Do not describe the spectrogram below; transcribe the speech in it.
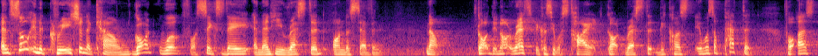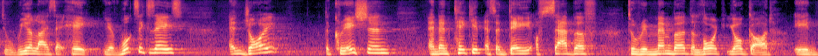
And so in the creation account, God worked for six days and then he rested on the seventh. Now, God did not rest because he was tired. God rested because it was a pattern for us to realize that, hey, you have worked six days, enjoy the creation, and then take it as a day of Sabbath to remember the Lord your God in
